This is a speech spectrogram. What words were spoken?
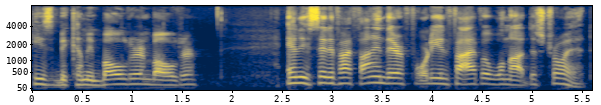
he's becoming bolder and bolder. And he said, If I find there 40 and 5, I will not destroy it.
